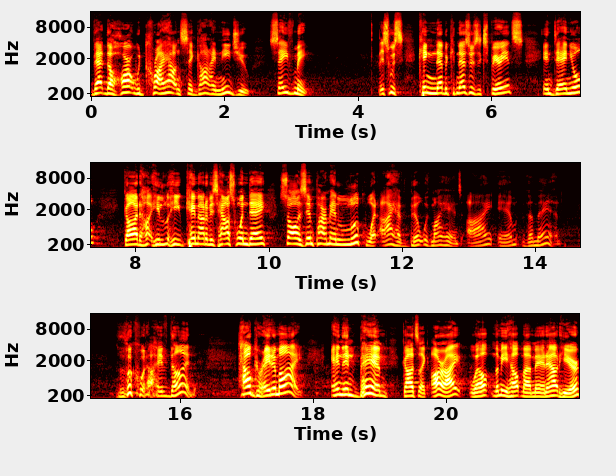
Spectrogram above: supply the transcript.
that the heart would cry out and say, God, I need you. Save me. This was King Nebuchadnezzar's experience in Daniel. God, he, he came out of his house one day, saw his empire. Man, look what I have built with my hands. I am the man. Look what I have done. How great am I? And then, bam, God's like, all right, well, let me help my man out here.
